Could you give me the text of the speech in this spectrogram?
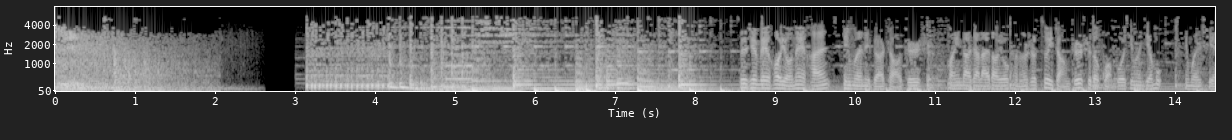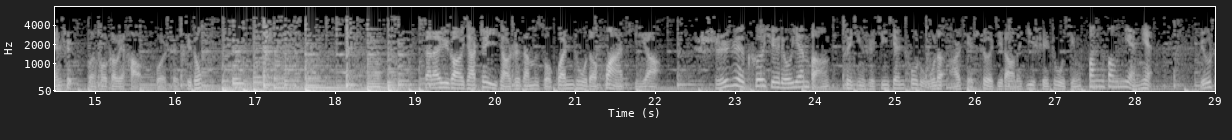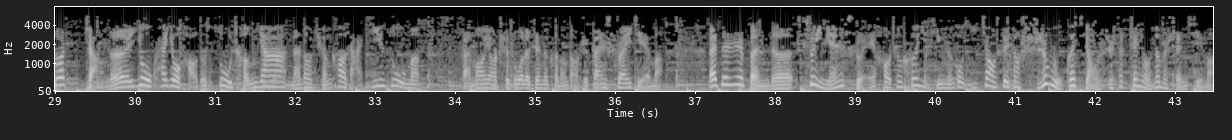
讯背后有内涵，新闻里边找知识。欢迎大家来到有可能是最长知识的广播新闻节目《新闻实验室》，问候各位好，我是旭东。再来预告一下这一小时咱们所关注的话题啊，十月科学留言榜最近是新鲜出炉了，而且涉及到了衣食住行方方面面。比如说，长得又快又好的速成鸭，难道全靠打激素吗？感冒药吃多了，真的可能导致肝衰竭吗？来自日本的睡眠水，号称喝一瓶能够一觉睡上十五个小时，它真有那么神奇吗？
